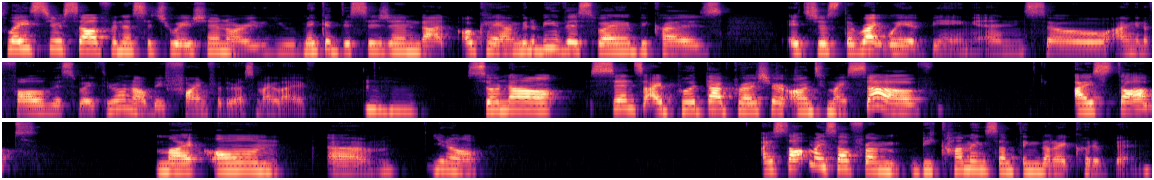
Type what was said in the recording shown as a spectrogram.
place yourself in a situation or you make a decision that okay, I'm going to be this way because it's just the right way of being and so I'm going to follow this way through and I'll be fine for the rest of my life. Mm-hmm. So now since I put that pressure onto myself, I stopped my own um, you know, I stopped myself from becoming something that I could have been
